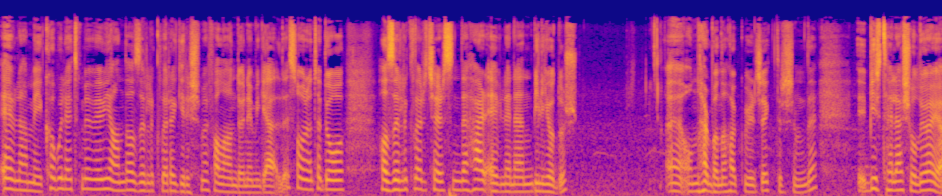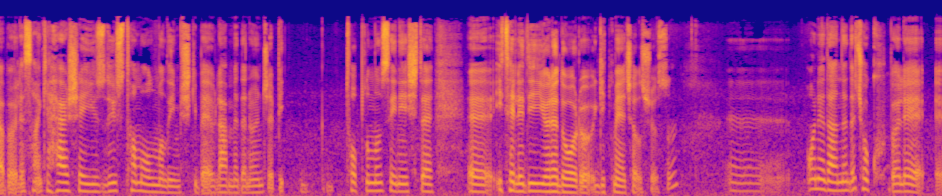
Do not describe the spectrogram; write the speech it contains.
evlenmeyi kabul etme ve bir anda hazırlıklara girişme falan dönemi geldi. Sonra tabii o hazırlıklar içerisinde her evlenen biliyordur. E, onlar bana hak verecektir şimdi bir telaş oluyor ya böyle sanki her şey yüzde yüz tam olmalıymış gibi evlenmeden önce bir toplumun seni işte e, itelediği yöne doğru gitmeye çalışıyorsun. E, o nedenle de çok böyle e,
